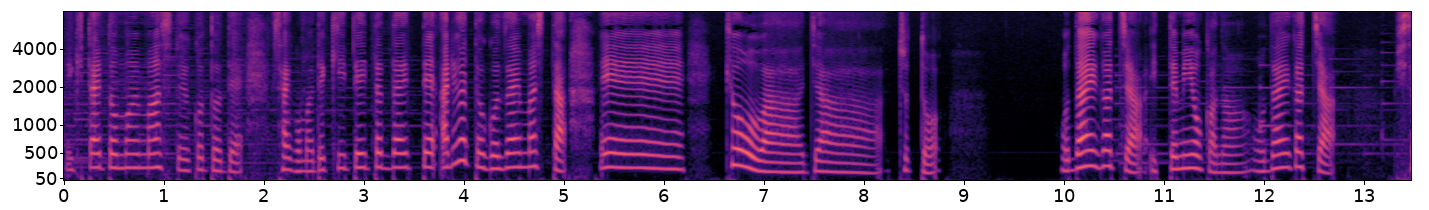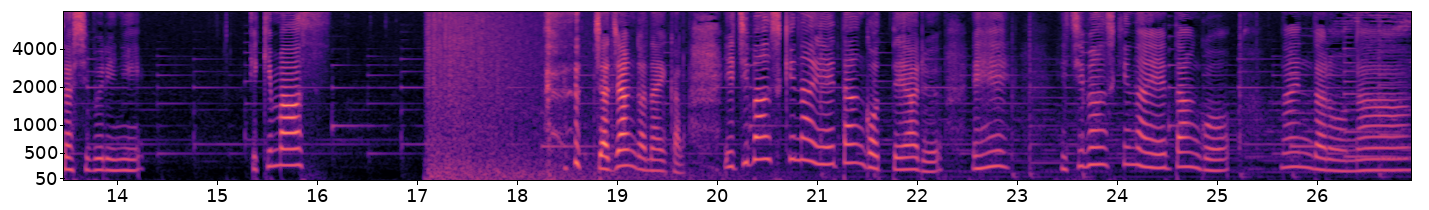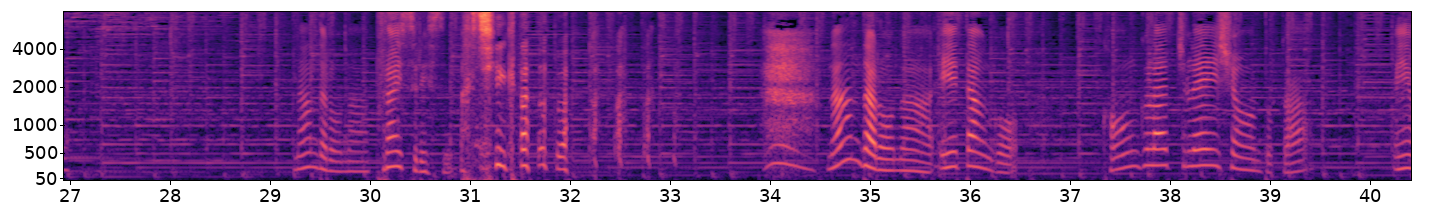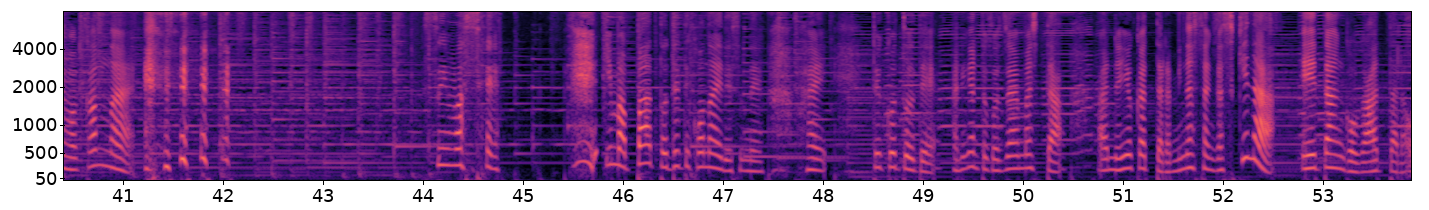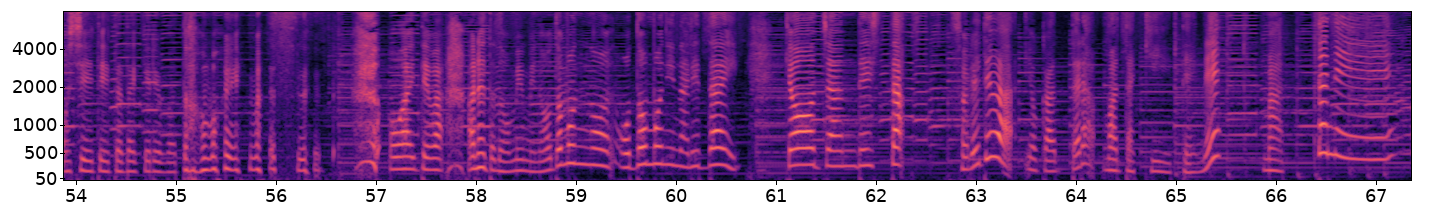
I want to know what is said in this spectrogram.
いきたいと思います。ということで最後まで聞いていただいてありがとうございました。えー、今日はじゃあちょっとお題ガチャ行ってみようかな。お題ガチャ久しぶりに行きます。じゃじゃんがないから。一番好きな英単語ってある？えー、一番好きな英単語ないんだろうな。なんだろうな。プライスレス。違うわ。なんだろうな。英単語。コングラチュレーションとか。えー、わかんない。すいません。今パッと出てこないですね。はい。ということでありがとうございました。あのよかったら皆さんが好きな英単語があったら教えていただければと思います。お相手はあなたのお耳のお供のお供になりたいきょうちゃんでした。それではよかったらまた聞いてね。またね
